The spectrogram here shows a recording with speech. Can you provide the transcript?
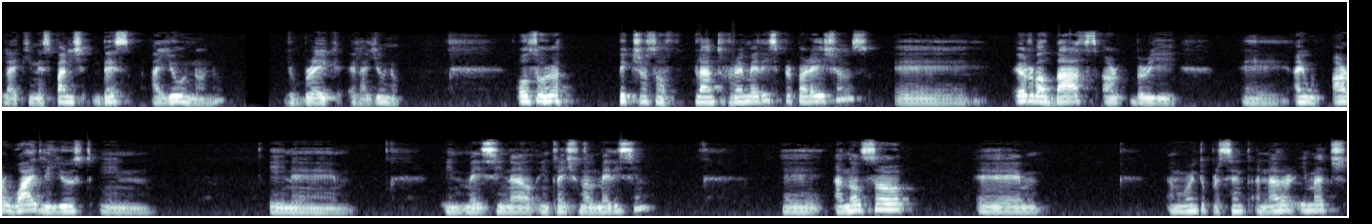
like in Spanish, desayuno, no? you break el ayuno. Also, we have pictures of plant remedies preparations. Uh, herbal baths are very uh, are widely used in in um, in medicinal in traditional medicine, uh, and also um, I'm going to present another image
